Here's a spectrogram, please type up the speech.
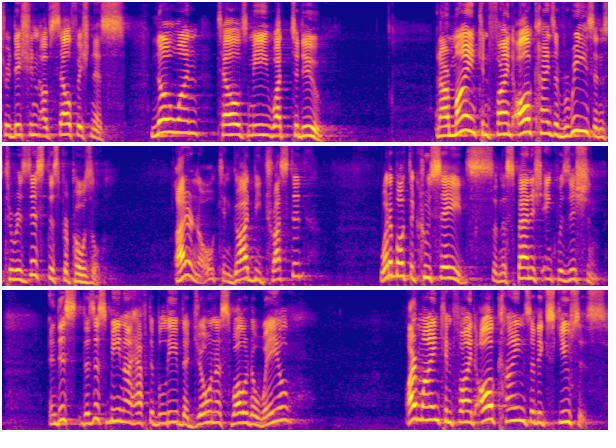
tradition of selfishness. No one tells me what to do. And our mind can find all kinds of reasons to resist this proposal. I don't know, can God be trusted? What about the Crusades and the Spanish Inquisition? And this, does this mean I have to believe that Jonah swallowed a whale? Our mind can find all kinds of excuses.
